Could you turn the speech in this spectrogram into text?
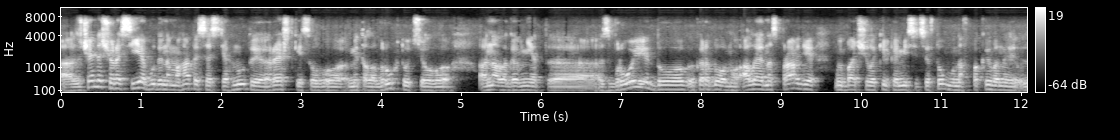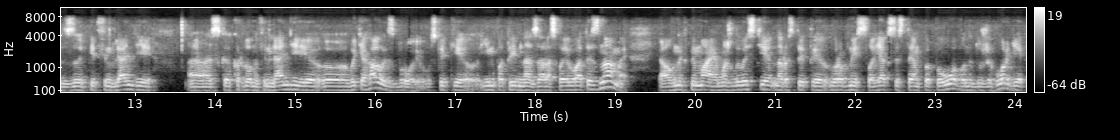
Звичайно, що Росія буде намагатися стягнути рештки свого металобрухту, цього аналогів нет е, зброї до кордону, але насправді ми бачили кілька місяців тому, навпаки, вони з під Фінляндії з кордону Фінляндії е, витягали зброю, оскільки їм потрібно зараз воювати з нами. А у них немає можливості наростити виробництво як систем ППО. Вони дуже горді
